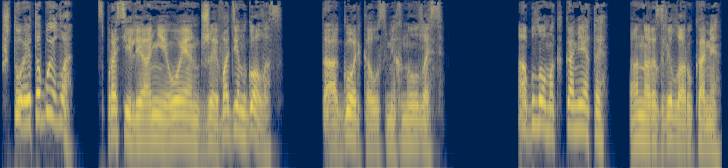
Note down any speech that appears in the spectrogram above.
«Что это было?» — спросили они у Энджи в один голос. Та горько усмехнулась. «Обломок кометы», — она развела руками.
